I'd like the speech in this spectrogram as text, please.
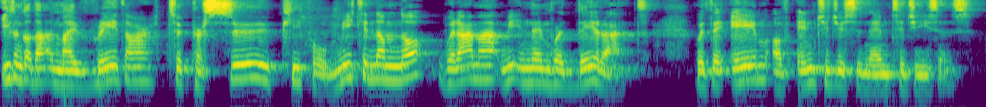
even got that on my radar to pursue people, meeting them not where I'm at, meeting them where they're at, with the aim of introducing them to Jesus.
